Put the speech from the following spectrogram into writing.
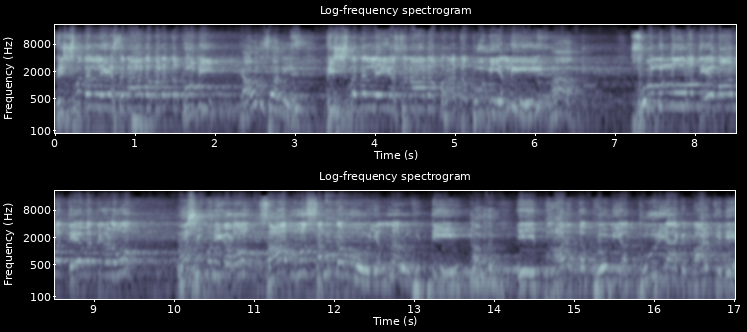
ವಿಶ್ವದಲ್ಲೇ ಹೆಸರಾದ ಭರತ ಭೂಮಿ ಯಾವುದು ಸ್ವಾಮಿ? ವಿಶ್ವದಲ್ಲೇ ಹೆಸರಾದ ಹಾ. ಸುರುಮುನ್ನೂರು ದೇವಾನ ದೇವತೆಗಳು ಋಷಿಮುನಿಗಳು ಸಾಧು ಸಂತರು ಎಲ್ಲರೂ ಹುಟ್ಟಿ ಈ ಭಾರತ ಭೂಮಿ ಅದ್ಧೂರಿಯಾಗಿ ಬಾಳ್ತಿದೆ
